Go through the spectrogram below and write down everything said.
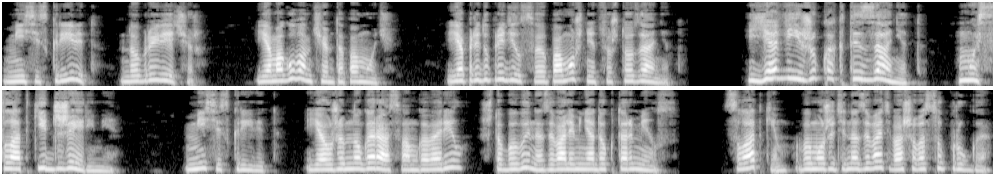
«Миссис Кривит, добрый вечер. Я могу вам чем-то помочь? Я предупредил свою помощницу, что занят». «Я вижу, как ты занят, мой сладкий Джереми!» «Миссис Кривит, я уже много раз вам говорил, чтобы вы называли меня доктор Милс. Сладким вы можете называть вашего супруга.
